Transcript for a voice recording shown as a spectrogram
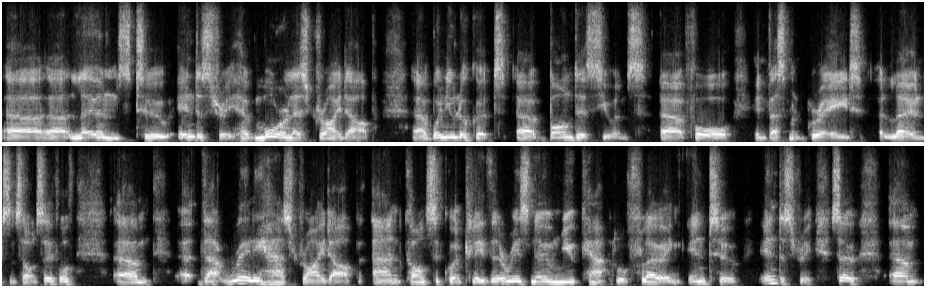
uh, uh, loans to industry have more or less dried up. Uh, when you look at uh, bond issuance uh, for investment grade loans and so on and so forth, um, uh, that really has dried up, and consequently there is no new capital flowing into industry. So, um,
